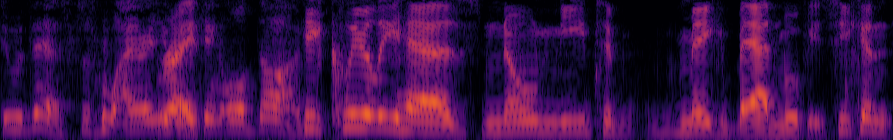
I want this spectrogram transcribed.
do this? Why are you Right. making old dogs? He clearly has no need to make bad movies. He can.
